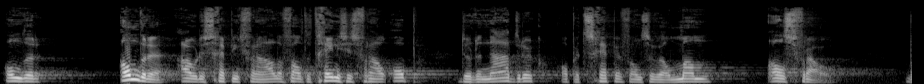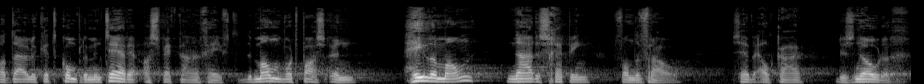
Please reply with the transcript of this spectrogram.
Onder andere oude scheppingsverhalen valt het Genesis-verhaal op door de nadruk op het scheppen van zowel man als vrouw. Wat duidelijk het complementaire aspect aangeeft. De man wordt pas een hele man na de schepping van de vrouw. Ze hebben elkaar dus nodig.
